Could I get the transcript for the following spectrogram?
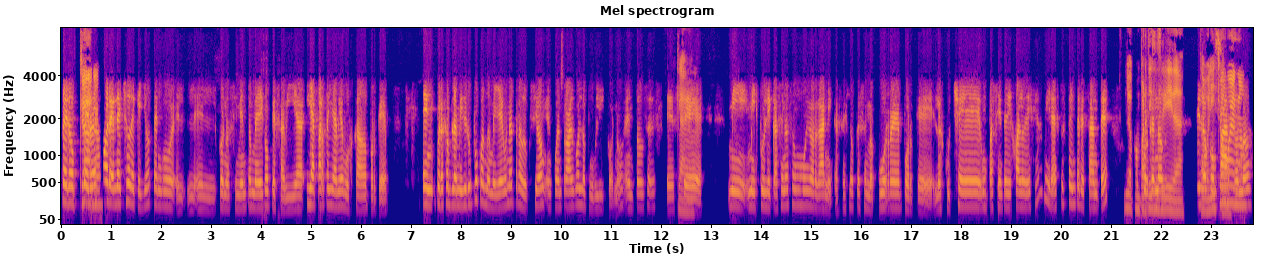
Pero, pero es por el hecho de que yo tengo el, el conocimiento médico que sabía y aparte ya había buscado porque por ejemplo, en mi grupo cuando me llega una traducción, encuentro algo, lo publico, ¿no? Entonces, este, mi, mis publicaciones son muy orgánicas, es lo que se me ocurre porque lo escuché, un paciente dijo algo y dije, ah, mira, esto está interesante. Lo compartís enseguida. Y lo comparto, ¿no?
